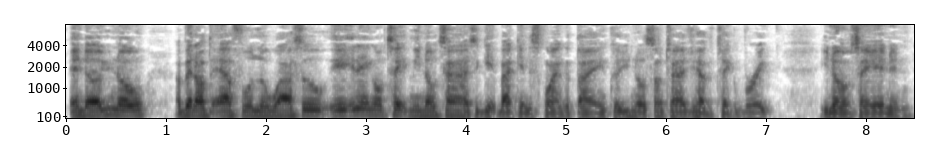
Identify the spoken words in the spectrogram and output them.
And uh, you know, I've been off the app for a little while, so it, it ain't gonna take me no time to get back into Squanger thing, because you know, sometimes you have to take a break. You know what I'm saying? And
